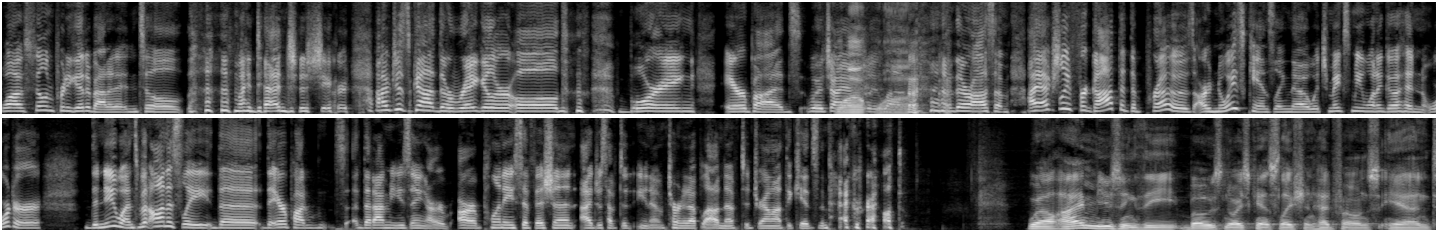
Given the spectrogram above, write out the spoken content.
Well, I was feeling pretty good about it until my dad just shared. I've just got the regular old boring AirPods, which I wah, actually wah. love. They're awesome. I actually forgot that the pros are noise canceling though, which makes me want to go ahead and order the new ones. But honestly, the the AirPods that I'm using are are plenty sufficient. I just have to, you know, turn it up loud enough to drown out the kids in the background. Well, I'm using the Bose noise cancellation headphones, and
